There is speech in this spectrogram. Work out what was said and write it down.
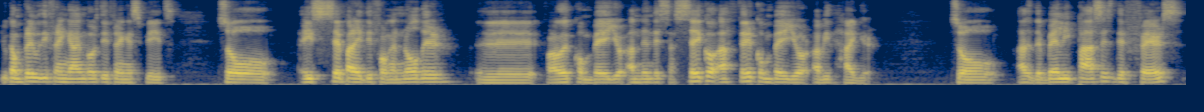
You can play with different angles, different speeds. So it's separated from another uh, from another conveyor, and then there's a second, a third conveyor a bit higher. So as the belly passes the first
